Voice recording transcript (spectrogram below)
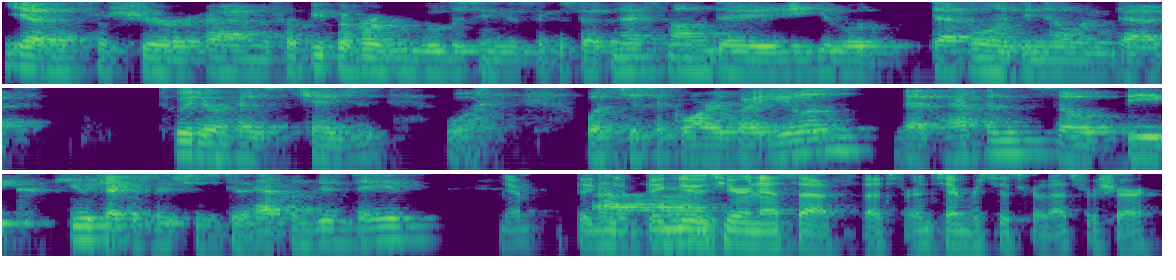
Yeah, that's for sure. Um, for people who are listening to this episode, next Monday, you will definitely be knowing that Twitter has changed. was just acquired by Elon. That happens. So big, huge acquisitions do happen these days. Yep, big big news here in SF. That's for in San Francisco. That's for sure.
